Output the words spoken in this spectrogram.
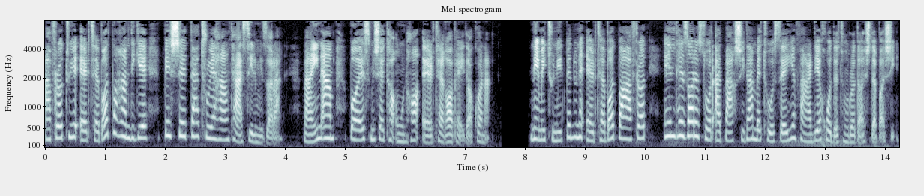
افراد توی ارتباط با همدیگه به شدت روی هم تاثیر می‌ذارن و این امر باعث میشه تا اونها ارتقا پیدا کنن. نمی‌تونید بدون ارتباط با افراد انتظار سرعت بخشیدن به توسعه فردی خودتون رو داشته باشید.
